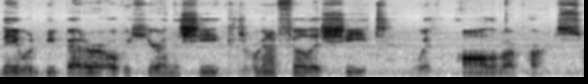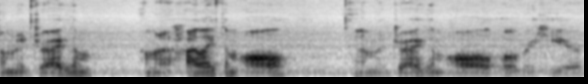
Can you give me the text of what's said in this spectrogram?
they would be better over here on the sheet because we're going to fill this sheet with all of our parts. So I'm going to drag them, I'm going to highlight them all, and I'm going to drag them all over here.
